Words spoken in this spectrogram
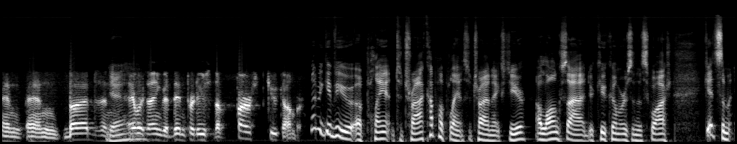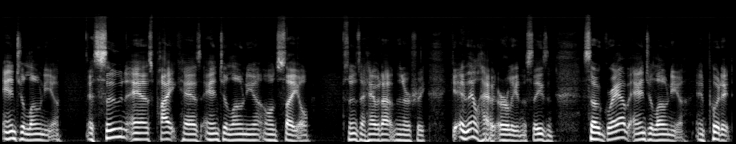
and and buds and Yeah. everything that didn't produce the first cucumber. Let me give you a plant to try, a couple of plants to try next year alongside your cucumbers and the squash. Get some angelonia. As soon as Pike has angelonia on sale, as soon as they have it out in the nursery, and they'll have it early in the season. So grab angelonia and put it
